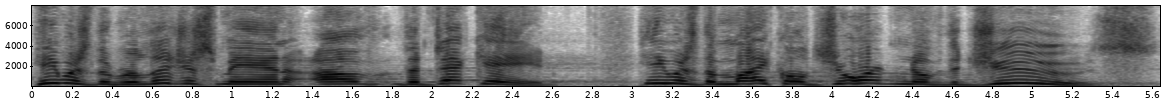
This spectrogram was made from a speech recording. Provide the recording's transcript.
He was the religious man of the decade. He was the Michael Jordan of the Jews.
